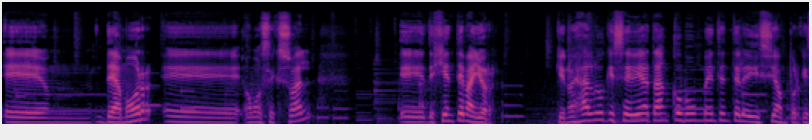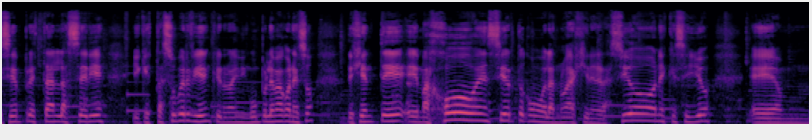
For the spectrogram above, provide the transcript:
em, de amor eh, homosexual de gente mayor. Que no es algo que se vea tan comúnmente en televisión, porque siempre está en las series y que está súper bien, que no hay ningún problema con eso, de gente más joven, ¿cierto? Como las nuevas generaciones, qué sé yo, em,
